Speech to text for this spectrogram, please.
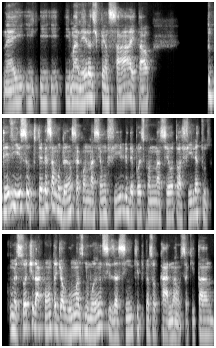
né? E, e, e, maneiras de pensar e tal. Tu teve isso, tu teve essa mudança quando nasceu um filho, depois quando nasceu a tua filha, tu começou a te dar conta de algumas nuances assim que tu pensou, cara, não, isso aqui tá,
